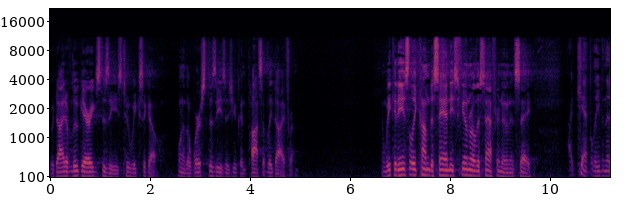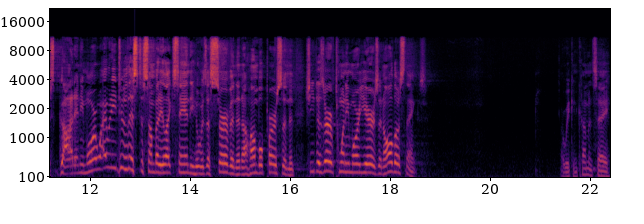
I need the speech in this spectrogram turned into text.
who died of Lou Gehrig's disease two weeks ago, one of the worst diseases you can possibly die from. And we could easily come to Sandy's funeral this afternoon and say, I can't believe in this God anymore. Why would he do this to somebody like Sandy, who was a servant and a humble person, and she deserved 20 more years, and all those things? Or we can come and say,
